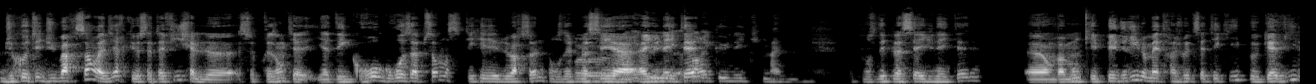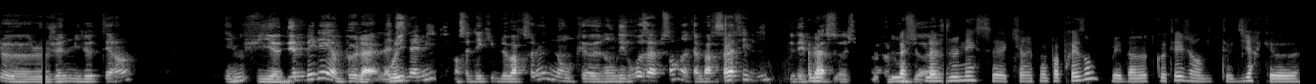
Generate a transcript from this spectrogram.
du côté du Barça, on va dire que cette affiche, elle euh, se présente. Il y, a, il y a des gros gros absents dans cette équipe de Barcelone pour se déplacer Euh, à, United. Pareil que United. Ouais. Pour se déplacer à United, Euh, on va manquer Pedri, le maître à jouer de cette équipe, Gavi, le, le jeune milieu de terrain, et Mm. puis euh, Dembélé, un peu la, la Oui. dynamique dans cette équipe de Barcelone. Donc, euh, donc des gros absents, donc un Barça affaibli qui se déplace euh, sur la jeunesse euh, qui répond pas présent, mais d'un autre côté, j'ai envie de te dire que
